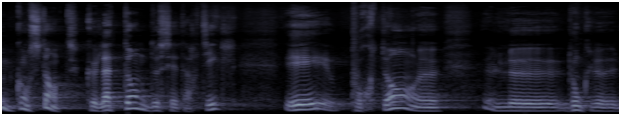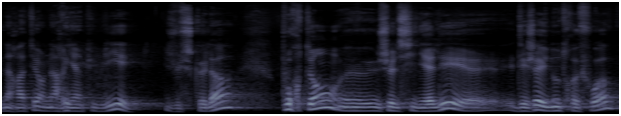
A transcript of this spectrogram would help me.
une constante que l'attente de cet article, et pourtant, euh, le, donc le narrateur n'a rien publié jusque-là. Pourtant, euh, je le signalais euh, déjà une autre fois,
